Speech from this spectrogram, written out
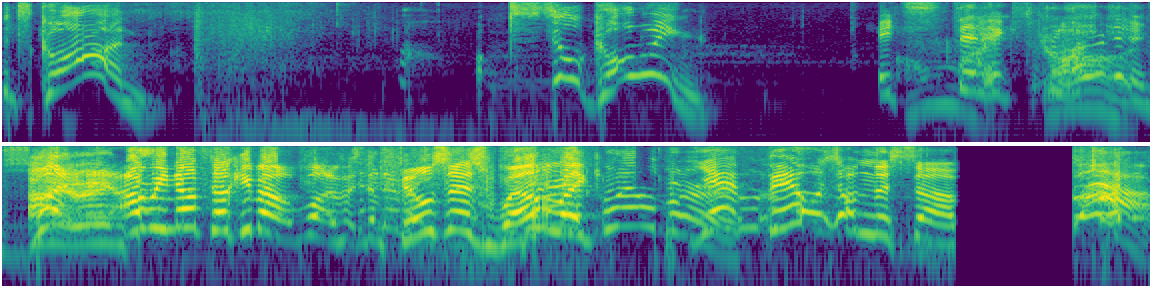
It's gone. It's still going. It's still exploding. What? Are we not talking about what, the Philza as well? Like, Wilbur. Yeah, Phil's on the sub. Ah,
